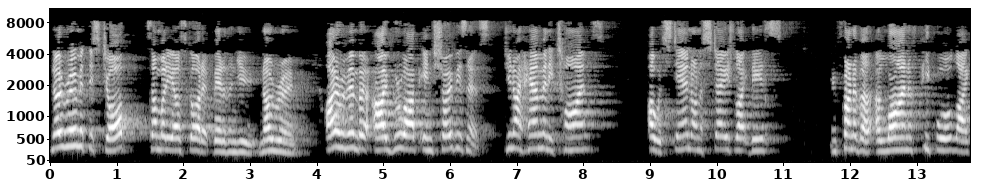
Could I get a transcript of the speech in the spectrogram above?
No room at this job. Somebody else got it better than you. No room. I remember I grew up in show business. Do you know how many times I would stand on a stage like this in front of a, a line of people like,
